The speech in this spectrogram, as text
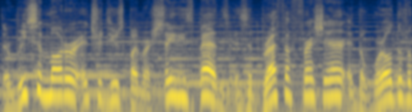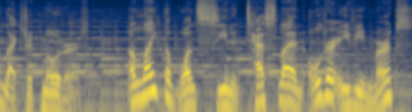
The recent motor introduced by Mercedes-Benz is a breath of fresh air in the world of electric motors. Unlike the ones seen in Tesla and older EV Mercs,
